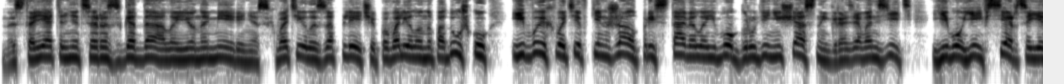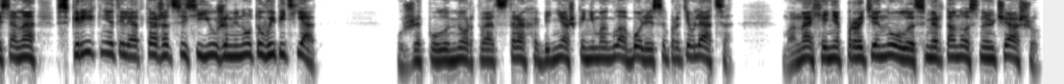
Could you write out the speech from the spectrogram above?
Настоятельница разгадала ее намерение, схватила за плечи, повалила на подушку и, выхватив кинжал, приставила его к груди несчастной, грозя вонзить его ей в сердце, если она вскрикнет или откажется сию же минуту выпить яд. Уже полумертвая от страха бедняжка не могла более сопротивляться. Монахиня протянула смертоносную чашу.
